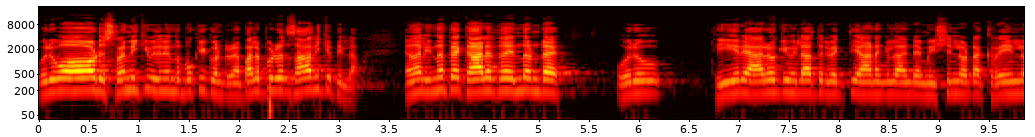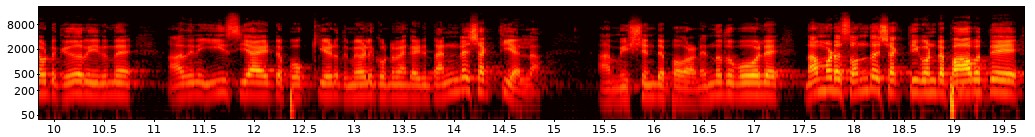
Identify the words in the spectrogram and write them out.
ഒരുപാട് ശ്രമിക്കും ഇതിനെ ഒന്ന് പൊക്കിക്കൊണ്ടിരുന്നത് പലപ്പോഴും അത് സാധിക്കത്തില്ല. എന്നാൽ ഇന്നത്തെ കാലത്ത് എന്തുണ്ട്? ഒരു തീരെ ആരോഗ്യമില്ലാത്തൊരു വ്യക്തിയാണെങ്കിൽ അതിന്റെ മെഷീനിലോട്ട് ആ ക്രെയിനിലോട്ട് കയറിയിരുന്ന് അതിന് ഈസിയായിട്ട് പൊക്കിയെടുത്ത് മേളിക്കൊണ്ടുവരാൻ കഴിയും. തന്റെ ശക്തിയല്ല. ആ മിഷന്റെ പവറാണ്. എന്നതുപോലെ നമ്മുടെ സ്വന്തം ശക്തി കൊണ്ട് പാപത്തെ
